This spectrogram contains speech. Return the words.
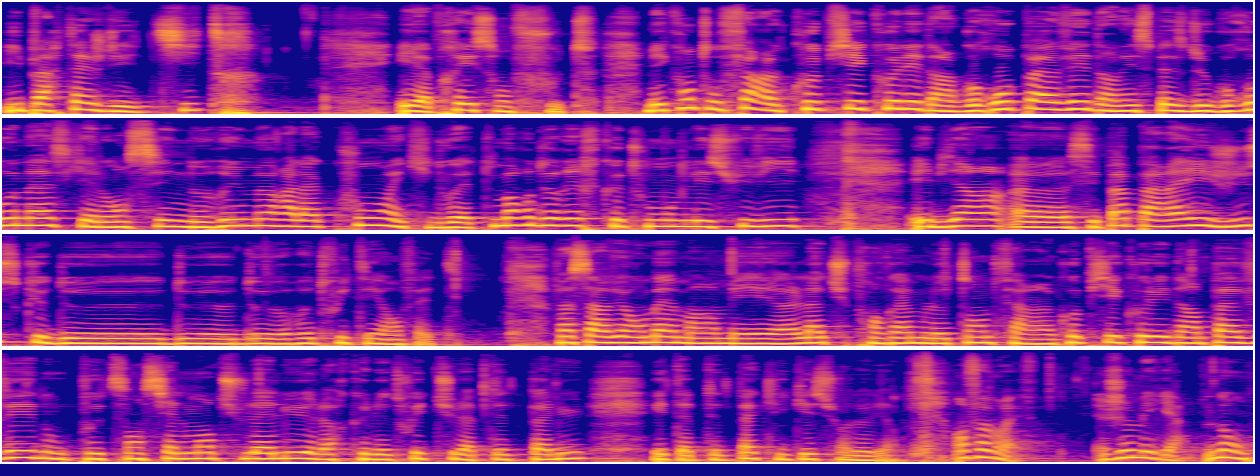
Ils partagent des titres et après ils s'en foutent. Mais quand on fait un copier-coller d'un gros pavé d'un espèce de gros nas qui a lancé une rumeur à la con et qui doit être mort de rire que tout le monde l'ait suivi, eh bien euh, c'est pas pareil juste que de, de, retweeter en fait. Enfin, ça revient au même, hein, mais euh, là, tu prends quand même le temps de faire un copier-coller d'un pavé, donc potentiellement tu l'as lu alors que le tweet, tu l'as peut-être pas lu et t'as peut-être pas cliqué sur le lien. Enfin bref, je m'égare. Donc,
